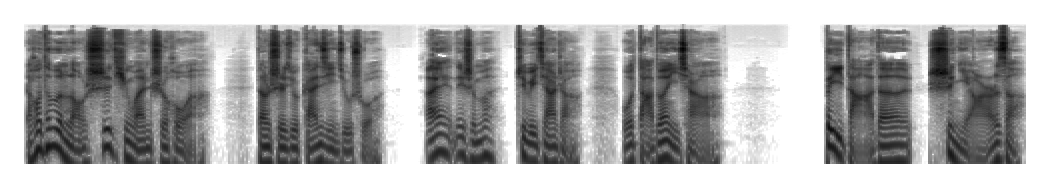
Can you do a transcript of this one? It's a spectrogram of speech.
然后他问老师，听完之后啊，当时就赶紧就说：“哎，那什么。”这位家长，我打断一下啊，被打的是你儿子，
